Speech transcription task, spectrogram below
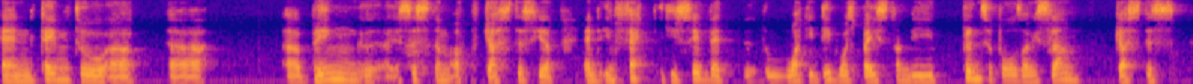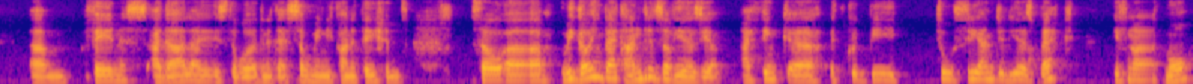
and came to uh, uh, uh, bring a system of justice here. And in fact, it is said that the, what he did was based on the principles of Islam justice, um, fairness, adala is the word, and it has so many connotations. So uh, we're going back hundreds of years here. I think uh, it could be two, three hundred years back, if not more.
